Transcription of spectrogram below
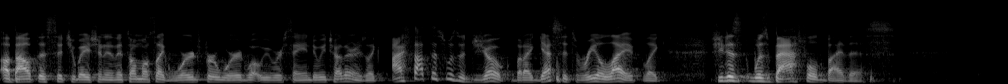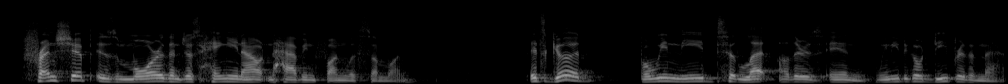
about this situation and it's almost like word for word what we were saying to each other and he's like i thought this was a joke but i guess it's real life like she just was baffled by this. Friendship is more than just hanging out and having fun with someone. It's good, but we need to let others in. We need to go deeper than that.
